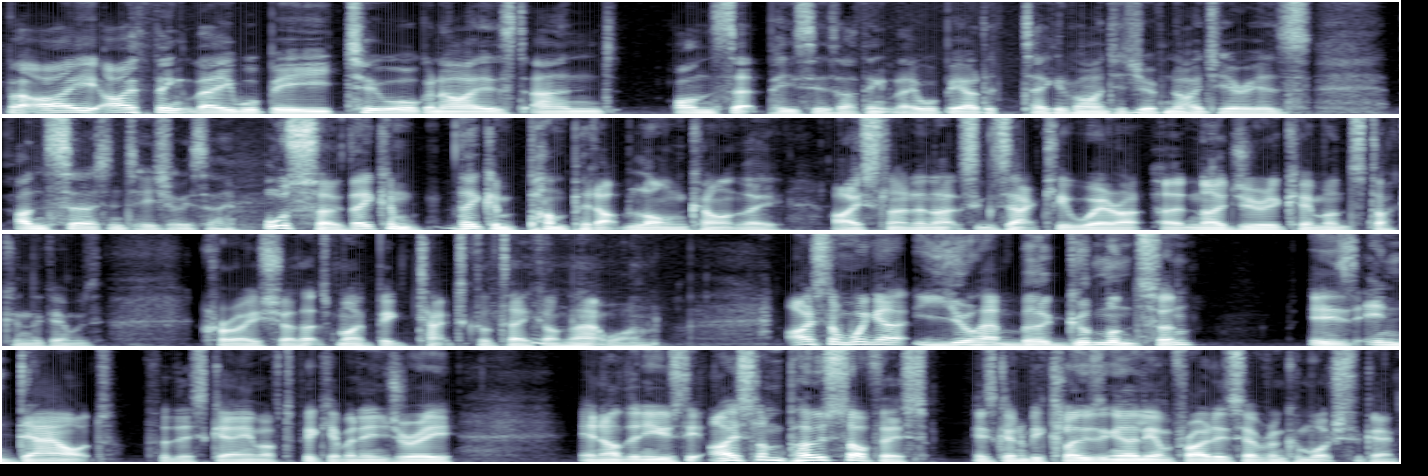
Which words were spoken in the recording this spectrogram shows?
But I, I think they will be too organised and on set pieces. I think they will be able to take advantage of Nigeria's uncertainty, shall we say? Also, they can they can pump it up long, can't they? Iceland, and that's exactly where uh, Nigeria came unstuck in the game with Croatia. That's my big tactical take on that one. Iceland winger Johann Berg Gudmundsson is in doubt for this game after picking up an injury. In other news, the Iceland Post Office is going to be closing early on Friday so everyone can watch the game.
